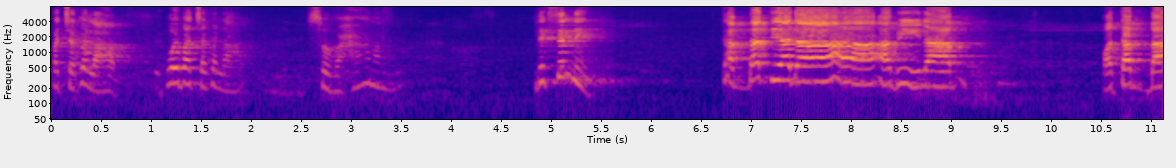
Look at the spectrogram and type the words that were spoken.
বাচ্চাকে লাভ, ওই বাচ্চাকে লাভ। সোবাহান দেখছেন নি? তাব্বাত ইয়াদা আবি লাহাব ওয়া তাব্বা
